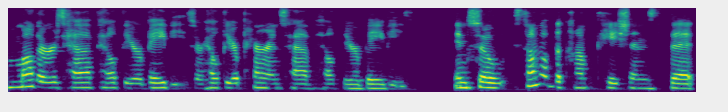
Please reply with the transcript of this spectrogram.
mothers have healthier babies, or healthier parents have healthier babies. And so some of the complications that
